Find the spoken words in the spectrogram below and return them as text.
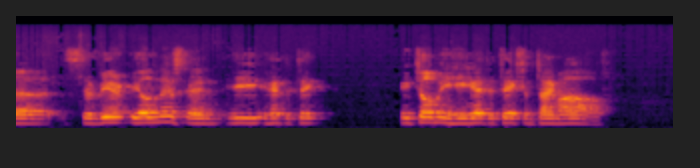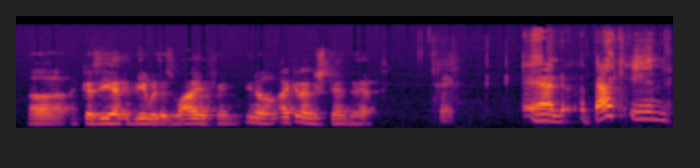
uh, severe illness, and he had to take. He told me he had to take some time off because uh, he had to be with his wife, and you know, I can understand that. Okay. And back in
